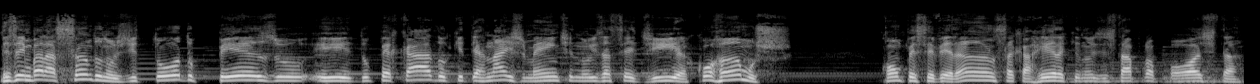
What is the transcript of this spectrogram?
desembaraçando-nos de todo peso e do pecado que ternazmente nos assedia, corramos com perseverança a carreira que nos está proposta,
